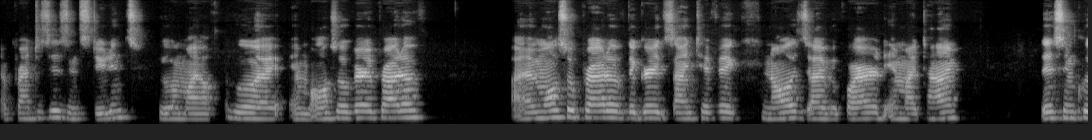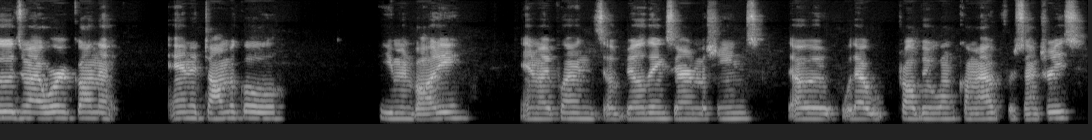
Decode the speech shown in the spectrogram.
apprentices and students, who am I, who I am also very proud of. I am also proud of the great scientific knowledge I've acquired in my time. This includes my work on the anatomical human body and my plans of building certain machines that that probably won't come out for centuries.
